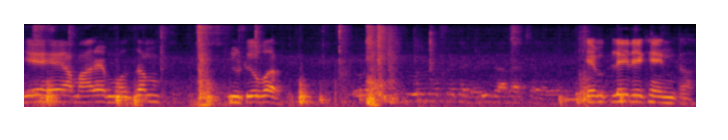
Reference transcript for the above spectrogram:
ये है हमारे मौजम यूट्यूबर गेम प्ले देखें इनका।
